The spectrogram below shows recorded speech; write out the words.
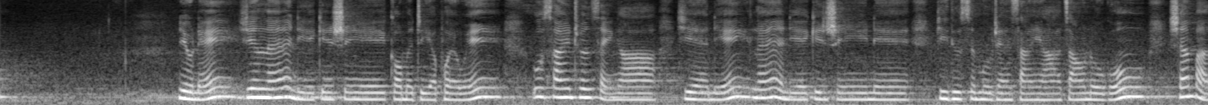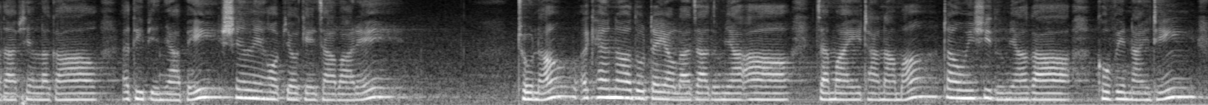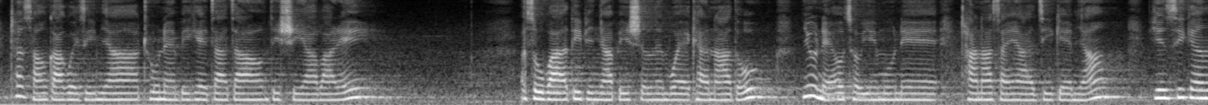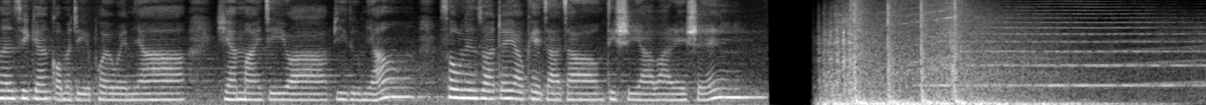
မြို့နယ်ရင်လန်းအန်ဒီကင်းရှင်ရေးကော်မတီအဖွဲ့ဝင်ဦးဆိုင်ထွန်းစိန်ကရန်နယ်လန်းအန်ဒီကင်းရှင်ရေးနဲ့ပြည်သူ့စစ်မှုထမ်းဆိုင်ရာအကြောင်းတို့ကိုရှမ်းဘာသာဖြင့်၎င်းအသိပညာပေးရှင်းလင်းဟောပြောခဲ့ကြပါတယ်။ထို့နောက်အခမ်းအနားသို့တက်ရောက်လာကြသူများအားကျန်းမာရေးဌာနမှတာဝန်ရှိသူများက COVID-19 ထပ်ဆောင်ကာကွယ်ဆေးများထိုးနှံပေးခဲ့ကြကြောင်းသိရှိရပါတယ်။ အဆိုပါအသိပညာပေးရှင်းလင်းပွဲအခမ်းအနားသို့မြို့နယ်အုပ်ချုပ်ရေးမှူးနဲ့ဌာနဆိုင်ရာအကြီးအကဲများရင်းစည်းကမ်းလမ်းစည်းကမ်းကော်မတီအဖွဲ့ဝင်များရန်မိုင်ကြီးရွာပြည်သူများစုံလင်စွာတက်ရောက်ခဲ့ကြကြောင်းသိရှိရပါတယ်ရှင်။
